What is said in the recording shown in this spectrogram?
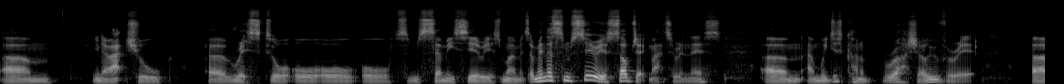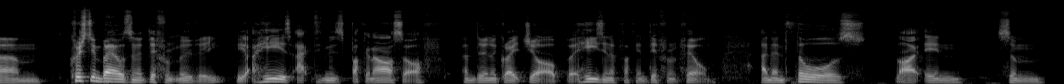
um, you know actual uh, risks or, or, or, or some semi-serious moments. I mean, there's some serious subject matter in this, um, and we just kind of brush over it. Um, Christian Bale's in a different movie. He, he is acting his fucking ass off, and doing a great job, but he's in a fucking different film. And then Thor's like in some,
